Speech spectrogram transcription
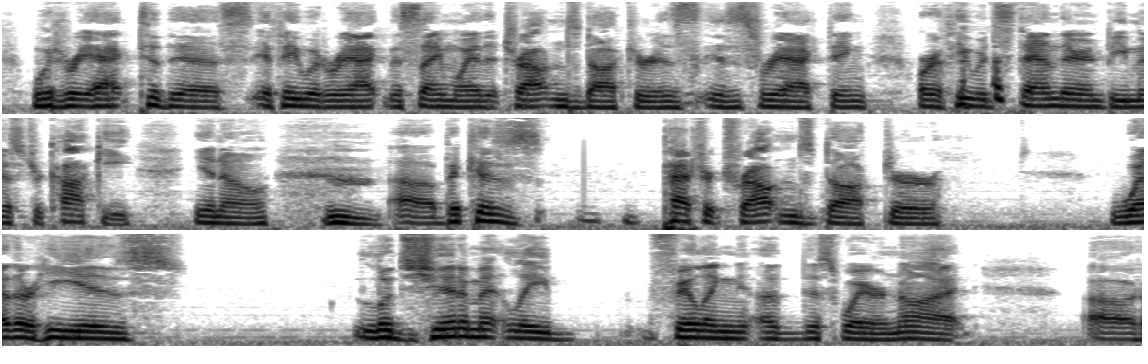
would react to this, if he would react the same way that Troughton's doctor is, is reacting, or if he would stand there and be Mr. Cocky, you know, Mm. uh, because Patrick Troughton's doctor, whether he is legitimately feeling uh, this way or not, uh,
